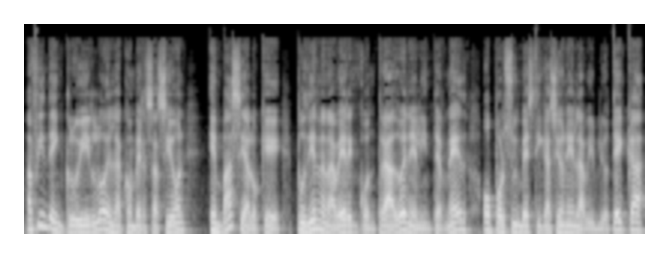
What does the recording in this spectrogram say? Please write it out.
a fin de incluirlo en la conversación en base a lo que pudieran haber encontrado en el Internet o por su investigación en la biblioteca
